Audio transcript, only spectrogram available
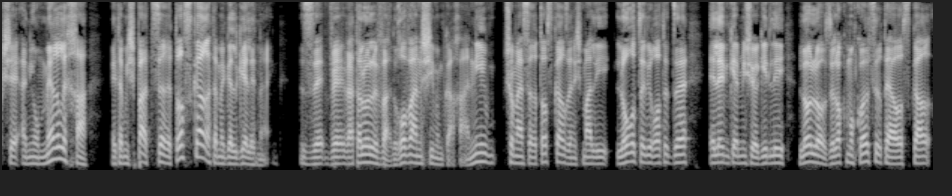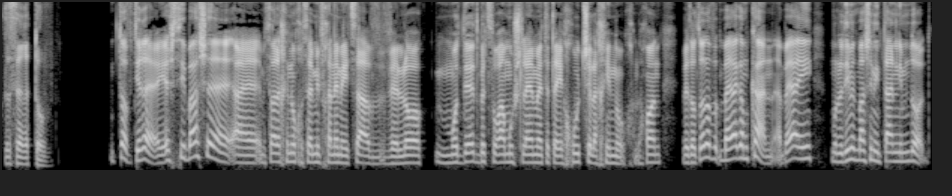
כשאני אומר לך את המשפט סרט אוסקר אתה מגלגל עיניים. זה ו- ואתה לא לבד רוב האנשים הם ככה אני שומע סרט אוסקר זה נשמע לי לא רוצה לראות את זה אלא אם כן מישהו יגיד לי לא לא זה לא כמו כל סרטי האוסקר זה סרט טוב. טוב תראה יש סיבה שמשרד החינוך עושה מבחני מיצב ולא מודד בצורה מושלמת את האיכות של החינוך נכון? וזאת אותו בעיה גם כאן. הבעיה היא מודדים את מה שניתן למדוד.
